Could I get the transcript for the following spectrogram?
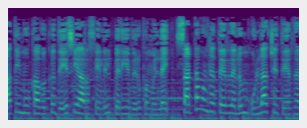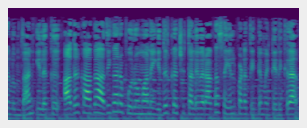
அதிமுகவுக்கு தேசிய அரசியலில் பெரிய விருப்பமில்லை. சட்டமன்ற தேர்தலும் உள்ளாட்சி தேர்தலும் தான் இலக்கு. அதற்காக அதிகாரப்பூர்வமான எதிர்க்கட்சி தலைவராக செயல்பட திட்டமிட்டிருக்கிறார்.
